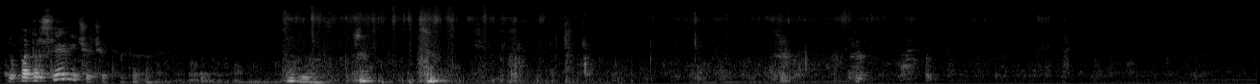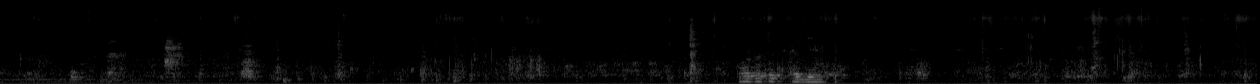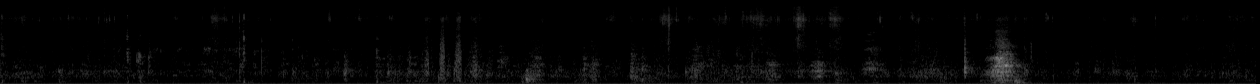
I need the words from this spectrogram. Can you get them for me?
Ну, подросли чуть-чуть? это как? Вот этот кабель.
